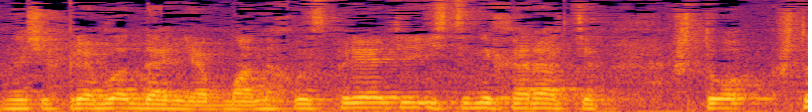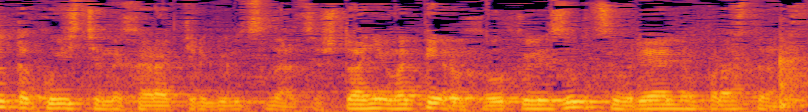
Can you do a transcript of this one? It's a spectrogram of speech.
значит, преобладание обманных восприятий, истинный характер. Что, что такое истинный характер галлюцинации? Что они, во-первых, локализуются в реальном пространстве.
